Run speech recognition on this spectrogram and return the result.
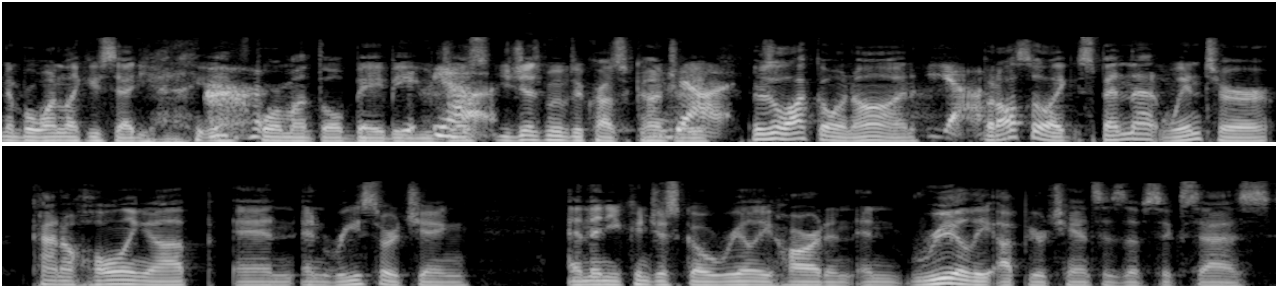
number one, like you said, you had, a four month old baby. You yeah. just you just moved across the country. Yeah. There's a lot going on. Yeah. But also like spend that winter kind of holing up and and researching, and then you can just go really hard and and really up your chances of success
